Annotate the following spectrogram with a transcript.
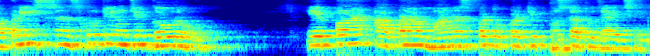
આપણી સંસ્કૃતિનું જે ગૌરવ, એ પણ આપણા માનસપટ ઉપરથી ભૂસાતું જાય છે.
